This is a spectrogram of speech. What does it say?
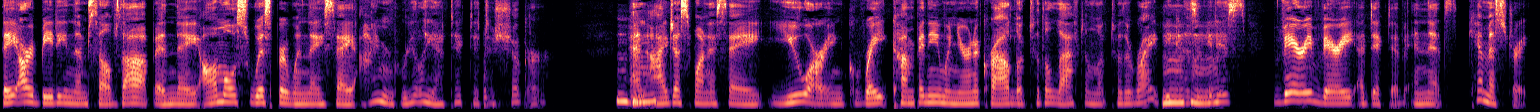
they are beating themselves up and they almost whisper when they say, I'm really addicted to sugar. And mm-hmm. I just want to say, you are in great company when you're in a crowd. Look to the left and look to the right because it mm-hmm. is very, very addictive and it's chemistry.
